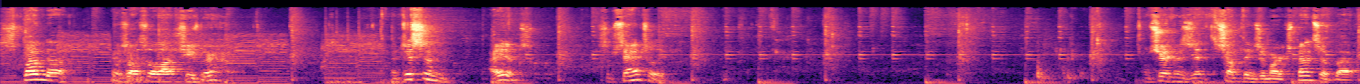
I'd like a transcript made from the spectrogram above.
Splenda was also a lot cheaper. And just some items, substantially. I'm sure there's- some things are more expensive, but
